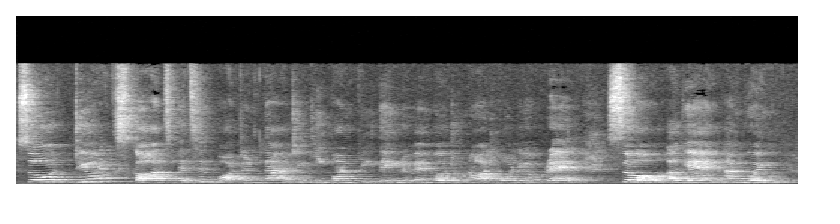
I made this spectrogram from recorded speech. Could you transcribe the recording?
So during squats, it's important that you keep on breathing. Remember, do not hold your breath. So again, I'm going,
